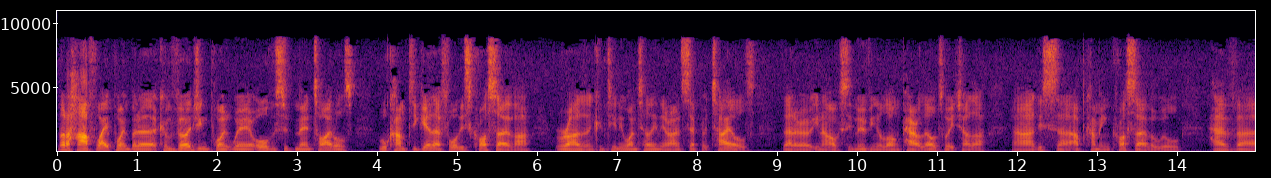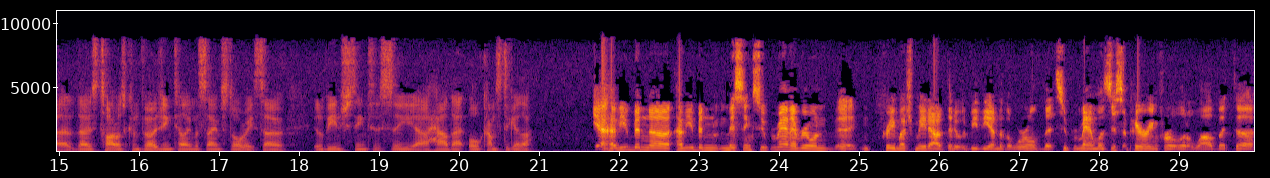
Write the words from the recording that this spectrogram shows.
not a halfway point, but a converging point where all the Superman titles will come together for this crossover, rather than continue on telling their own separate tales that are you know obviously moving along parallel to each other. Uh, this uh, upcoming crossover will have uh, those titles converging, telling the same story. So it'll be interesting to see uh, how that all comes together. Yeah, have you been uh, have you been missing Superman? Everyone uh, pretty much made out that it would be the end of the world that Superman was disappearing for a little while. But uh,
